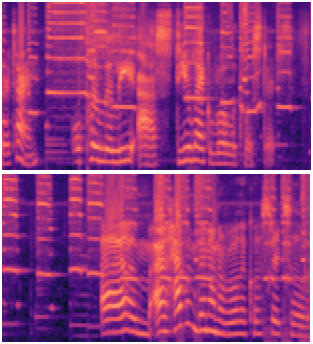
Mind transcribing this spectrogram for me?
spare time. Opa Lily asks, do you like roller coasters? Um, I haven't been on a roller coaster till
